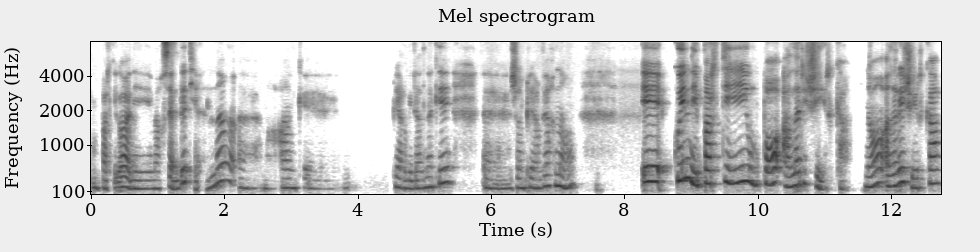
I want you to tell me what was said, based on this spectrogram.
in particolare di Marcel Detienne, ehm, ma anche Pierre Vidal-Naquet, ehm, Jean-Pierre Vernant, e quindi partii un po' alla ricerca, no, alla ricerca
